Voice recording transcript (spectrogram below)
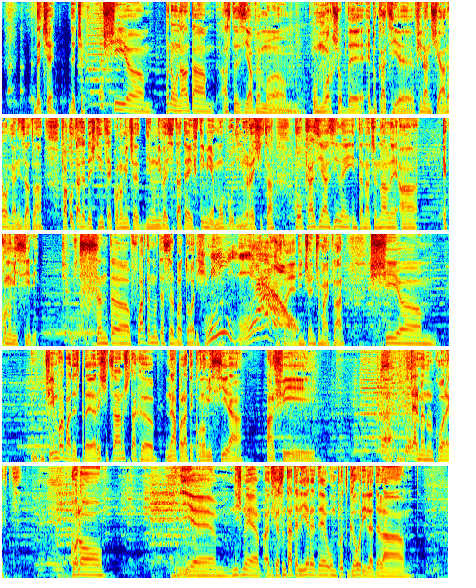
De ce? De ce? Și uh, până una alta, astăzi avem uh, un workshop de educație financiară organizat la Facultatea de Științe Economice din Universitatea Eftimie Murgu din Reșița cu ocazia Zilei Internaționale a Economisirii. Sunt uh, foarte multe sărbători. Asta e din ce în ce mai clar. Și uh, fiind vorba despre Reșița, nu știu dacă neapărat economisirea ar fi termenul corect. Colo e, nici nu e, adică sunt ateliere de umplut găurile de la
